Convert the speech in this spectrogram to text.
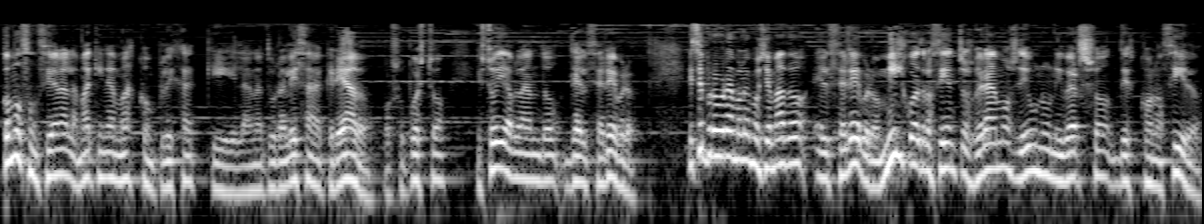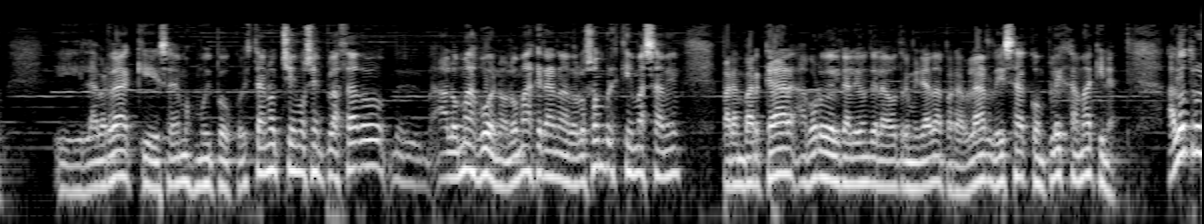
cómo funciona la máquina más compleja que la naturaleza ha creado? Por supuesto, estoy hablando del cerebro. Este programa lo hemos llamado El cerebro, 1400 gramos de un universo desconocido y la verdad que sabemos muy poco. Esta noche hemos emplazado eh, a lo más bueno, a lo más granado, los hombres que más saben para embarcar a bordo del galeón de la otra mirada para hablar de esa compleja máquina. Al otro,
